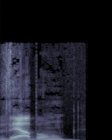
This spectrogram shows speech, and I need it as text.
Werbung.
